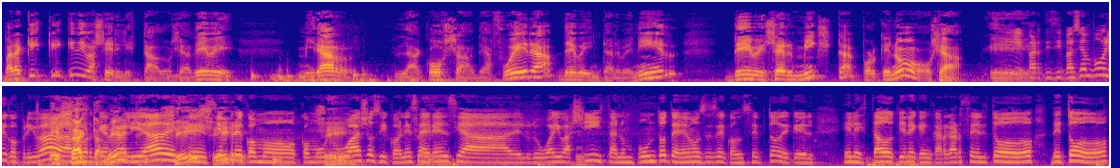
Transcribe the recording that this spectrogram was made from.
para qué, qué, qué debe hacer el Estado? O sea, debe mirar la cosa de afuera, debe intervenir, debe ser mixta, ¿por qué no? O sea, Sí, eh, participación público-privada, porque en realidad este, siempre como, como uruguayos y con esa herencia del Uruguay ballista en un punto tenemos ese concepto de que el, Estado tiene que encargarse del todo, de todo,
